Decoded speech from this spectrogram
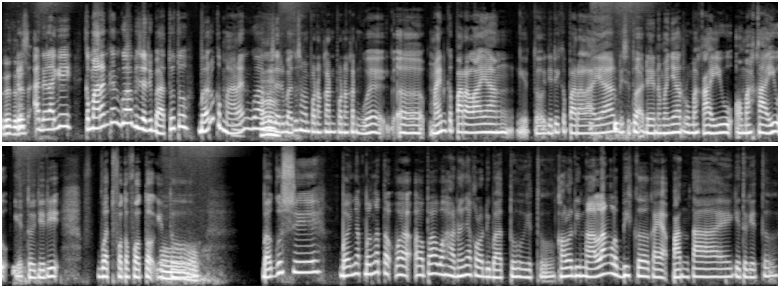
terus terus Terus ada lagi kemarin kan gue habis dari Batu tuh. Baru kemarin gue habis dari Batu sama ponakan-ponakan gue eh, main ke Paralayang gitu. Jadi ke Paralayang di situ ada yang namanya rumah kayu, omah kayu gitu. Jadi buat foto-foto gitu. Oh. Bagus sih. Banyak banget tuh, wa- apa wahananya kalau di Batu gitu. Kalau di Malang lebih ke kayak pantai gitu-gitu.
